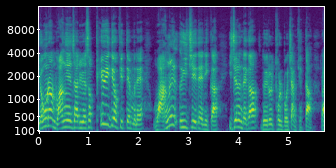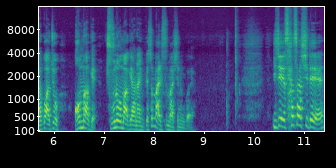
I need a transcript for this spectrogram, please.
영원한 왕의 자리에서 폐위되었기 때문에 왕을 의지해야 되니까 이제는 내가 너희를 돌보지 않겠다라고 아주 엄하게 준엄하게 하나님께서 말씀하시는 거예요. 이제 사사 시대에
